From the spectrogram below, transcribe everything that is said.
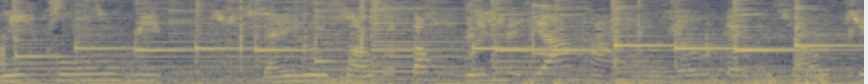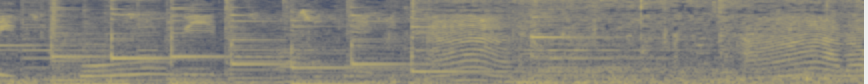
มีโควิดไดโนเสาร์ก็ต้องเว้นระยะห่างเดี๋ยวไดโนเสาร์ติดโควิดโอเคอ่าอ่าเรา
